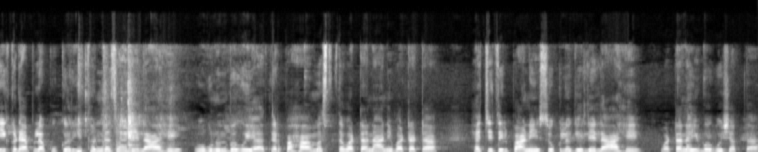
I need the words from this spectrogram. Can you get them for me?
इकडे आपला कुकर ही थंड झालेला आहे. उघडून बघूया. तर पहा मस्त वाटाणा आणि बटाटा ह्याच्यातील पाणी सुकलं गेलेलं आहे. वाटाणाही बघू शकता.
